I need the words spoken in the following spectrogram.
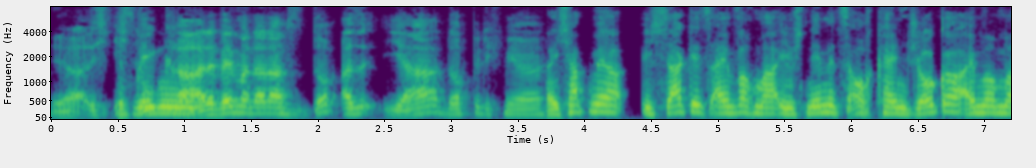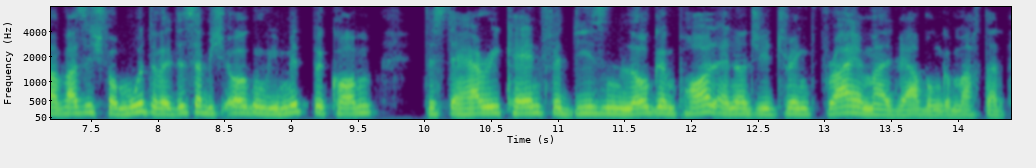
Ja, ich, ich Deswegen- guck gerade, wenn man danach doch, also ja, doch bin ich mir. Ich habe mir, ich sage jetzt einfach mal, ich nehme jetzt auch keinen Joker, einfach mal, was ich vermute, weil das habe ich irgendwie mitbekommen, dass der Harry Kane für diesen Logan Paul Energy Drink Prime halt Werbung gemacht hat.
